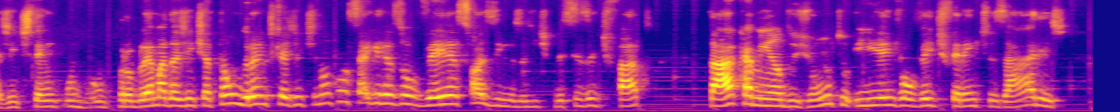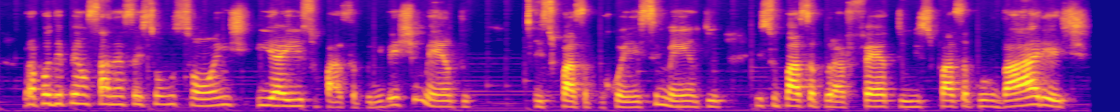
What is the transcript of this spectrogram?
A gente tem o, o problema da gente é tão grande que a gente não consegue resolver sozinhos. A gente precisa de fato estar tá caminhando junto e envolver diferentes áreas para poder pensar nessas soluções. E aí isso passa por investimento, isso passa por conhecimento, isso passa por afeto, isso passa por várias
